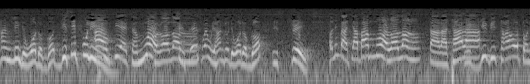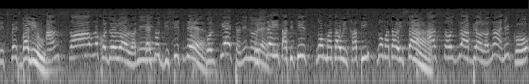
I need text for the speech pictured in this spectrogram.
handling the word of God deceitfully. a ò fi ẹ̀tàn mú ọ̀rọ̀ He says when we handle the word of God, it's straight. Onígbà tí a bá mú ọ̀rọ̀ ọlọ́run tààràtààrà We give it out on its face value. à ń sọ lókodoro ọ̀rọ̀ ni There's no deceit there. kò sí ẹ̀tàn nínú We rẹ̀ say it as it is, no matter who is happy, no matter who is a sad. sọ ojú abẹ ọ̀rọ̀ náà ní kó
